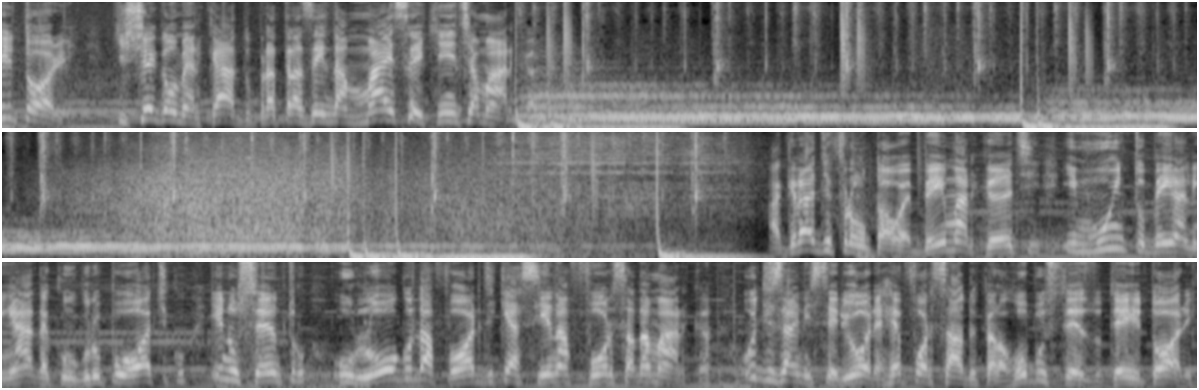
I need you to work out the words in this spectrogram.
Territory, que chega ao mercado para trazer ainda mais requinte à marca. A grade frontal é bem marcante e muito bem alinhada com o grupo ótico e no centro o logo da Ford que assina a força da marca. O design exterior é reforçado pela robustez do território,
